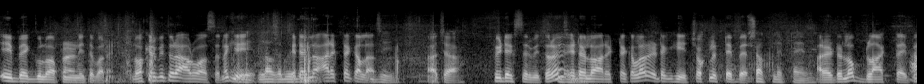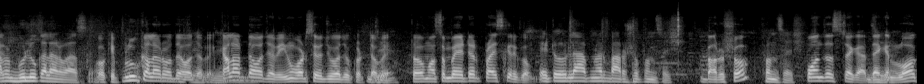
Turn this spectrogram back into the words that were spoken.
এই- ব্যাগগুলো আপনারা নিতে পারেন লকের ভিতরে আরও আছে নাকি। এটা হলো আরেকটা কালার জি। আচ্ছা এর ভিতরে এটা হলো আরেকটা কালার এটা কি? চকলেট টাইপের চকলেট টাইপ আর এটা হলো ব্ল্যাক আবার ব্লু কালারও আছে। ওকে ব্লু কালারও দেওয়া যাবে। কালার দেওয়া যাবে ইমো হোয়াটসঅ্যাপে যোগাযোগ করতে হবে। তো মাসুম ভাই এটার প্রাইস কীরকম? এটা হলো আপনার বারোশো পঞ্চাশ। বারোশো পঞ্চাশ? পঞ্চাশ। টাকা। দেখেন লক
